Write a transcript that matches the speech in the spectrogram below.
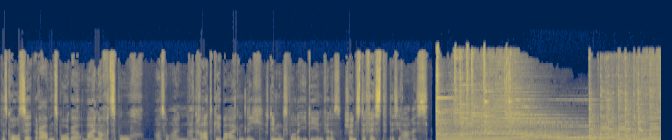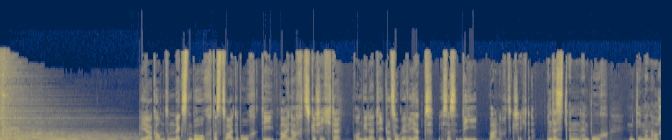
Das große Ravensburger Weihnachtsbuch, also ein, ein Ratgeber eigentlich, stimmungsvolle Ideen für das schönste Fest des Jahres. Wir kommen zum nächsten Buch, das zweite Buch, die Weihnachtsgeschichte. Und wie der Titel suggeriert, ist das die Weihnachtsgeschichte. Und das ist ein, ein Buch, mit dem man auch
